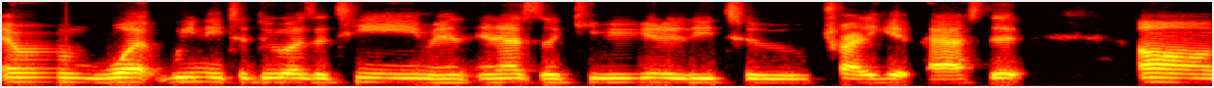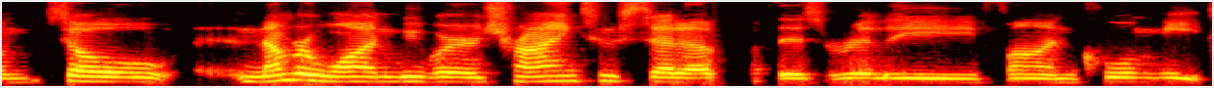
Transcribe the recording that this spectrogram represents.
and what we need to do as a team and, and as a community to try to get past it. Um, so number one, we were trying to set up this really fun, cool meet,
